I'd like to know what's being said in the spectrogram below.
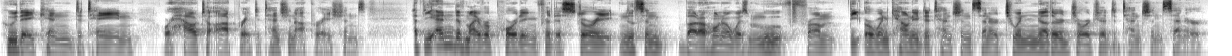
who they can detain or how to operate detention operations. At the end of my reporting for this story, Nilson Barahona was moved from the Irwin County Detention Center to another Georgia detention center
